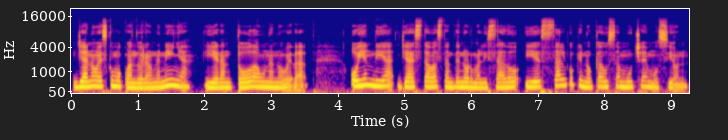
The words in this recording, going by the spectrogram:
ya no es como cuando era una niña y eran toda una novedad. Hoy en día ya está bastante normalizado y es algo que no causa mucha emoción,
